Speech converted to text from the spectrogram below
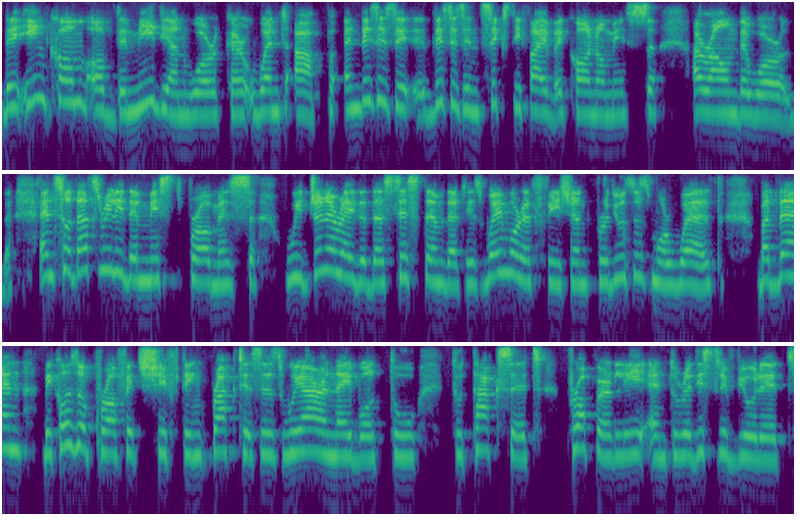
the income of the median worker went up. And this is this is in 65 economies around the world. And so that's really the missed promise. We generated a system that is way more efficient produces more wealth but then because of profit shifting practices, we are unable to, to tax it properly and to redistribute it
